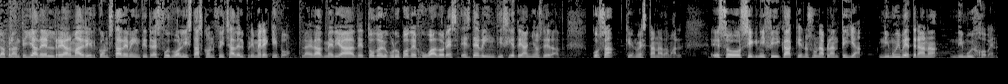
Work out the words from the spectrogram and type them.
La plantilla del Real Madrid consta de 23 futbolistas con ficha del primer equipo. La edad media de todo el grupo de jugadores es de 27 años de edad, cosa que no está nada mal. Eso significa que no es una plantilla ni muy veterana ni muy joven.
